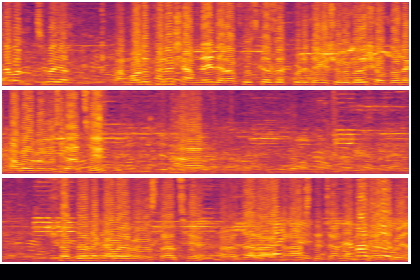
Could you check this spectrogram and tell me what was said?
সেবা দিচ্ছি ভাই আর কি। মডেল থানার সামনে যারা ফুচকা চটপটি থেকে শুরু করে সব ধরনের খাবারের ব্যবস্থা আছে। সব ধরনের খাবারের ব্যবস্থা আছে যারা এখানে আসতে চান অবশ্যই আসবেন।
